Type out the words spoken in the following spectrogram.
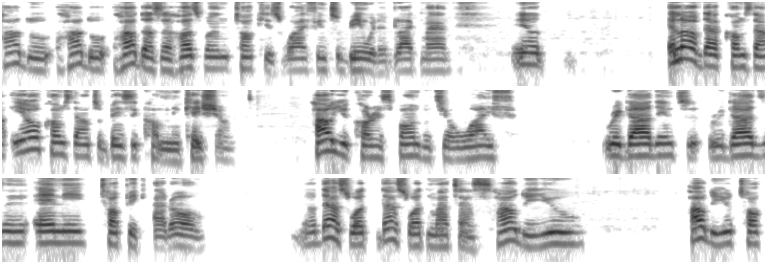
how do how do how does a husband talk his wife into being with a black man? You know, a lot of that comes down. It all comes down to basic communication. How you correspond with your wife regarding to regarding any topic at all. You know, that's what that's what matters. How do you how do you talk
